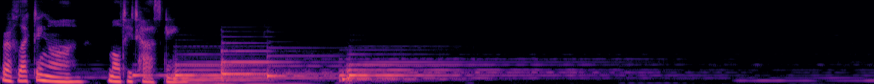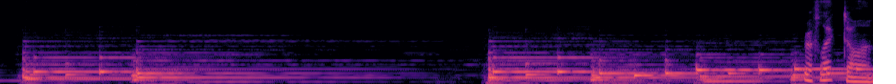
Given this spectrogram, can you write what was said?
Reflecting on multitasking. Reflect on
